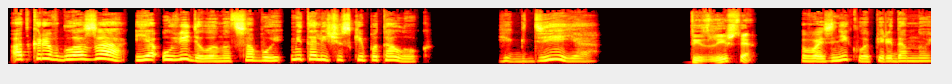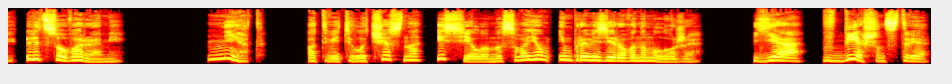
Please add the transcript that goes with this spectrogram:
Открыв глаза, я увидела над собой металлический потолок. И где я? Ты злишься? Возникло передо мной лицо ворами. «Нет», — ответила честно и села на своем импровизированном ложе. «Я в бешенстве!»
